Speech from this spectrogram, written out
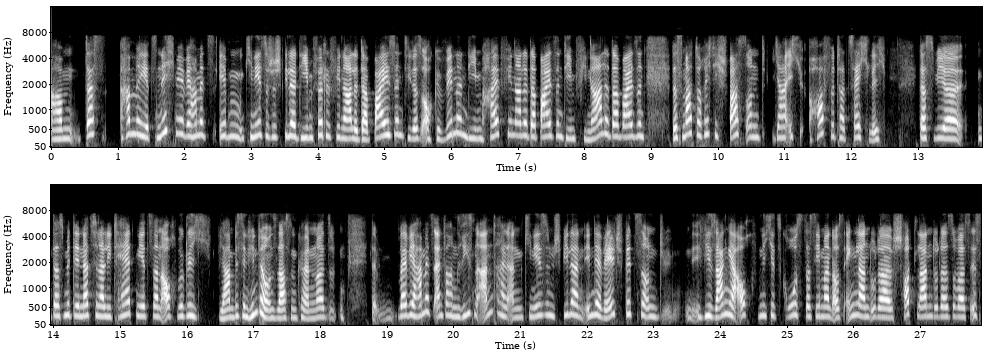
Ähm, das haben wir jetzt nicht mehr. Wir haben jetzt eben chinesische Spieler, die im Viertelfinale dabei sind, die das auch gewinnen, die im Halbfinale dabei sind, die im Finale dabei sind. Das macht doch richtig Spaß und ja, ich hoffe tatsächlich, dass wir das mit den Nationalitäten jetzt dann auch wirklich ja ein bisschen hinter uns lassen können. Ne? Also, da, weil wir haben jetzt einfach einen riesen Anteil an chinesischen Spielern in der Weltspitze und wir sagen ja auch nicht jetzt groß, dass jemand aus England oder Schottland oder sowas ist.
